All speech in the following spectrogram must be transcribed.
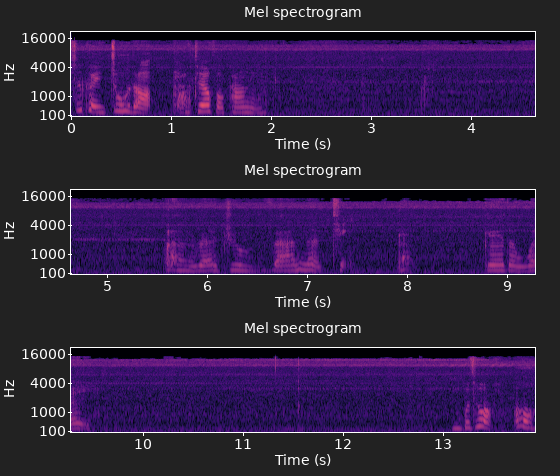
是可以住的，Hotel Fort Canning。呃，Rejuvenating Getaway，很不错哦。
